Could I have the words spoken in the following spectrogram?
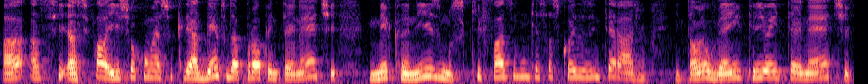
a, a, se, a se falar. Isso eu começo a criar dentro da própria internet mecanismos que fazem com que essas coisas interajam. Então eu venho e crio a internet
